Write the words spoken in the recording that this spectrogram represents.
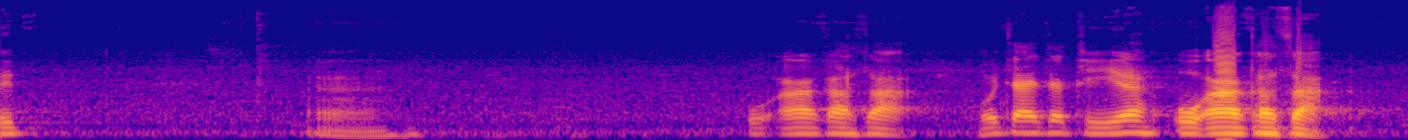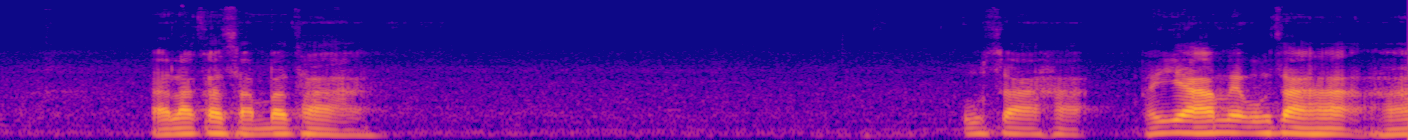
ริดอ่าอุอากาสะ หัวใจจะถีนะอุอากาสะอารักสัมปทา อุตสาหะ พยายามเนี่ยอุตสาหะหา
